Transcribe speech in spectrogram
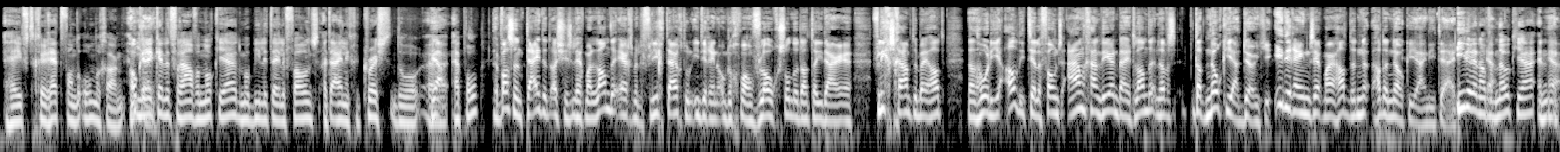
heeft gered van de ondergang. En Oké. Iedereen kent het verhaal van Nokia, de mobiele telefoons, uiteindelijk gecrushed door eh, Ja. Apple. Er was een tijd dat als je zeg maar landde ergens met een vliegtuig, toen iedereen ook nog gewoon vloog zonder dat hij daar eh, vliegschaamte bij had, dan hoorde je al die telefoons aangaan weer bij het landen. En dat was dat Nokia-deuntje. Iedereen zeg maar had, de, had een Nokia in die tijd. Iedereen had Ja. een Nokia. En Ja.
